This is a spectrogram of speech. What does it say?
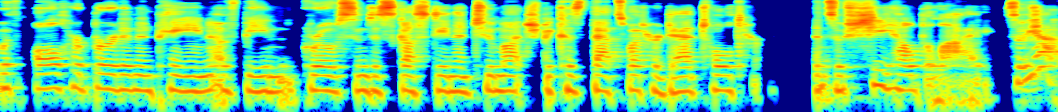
with all her burden and pain of being gross and disgusting and too much because that's what her dad told her. And so she held the lie. So, yeah,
